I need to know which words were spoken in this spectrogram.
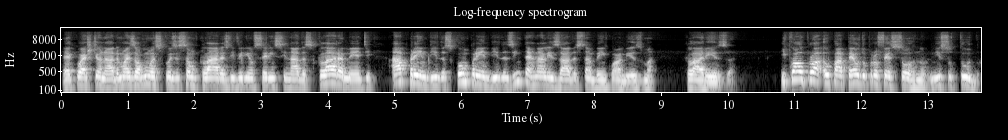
é, questionado, mas algumas coisas são claras, deveriam ser ensinadas claramente, aprendidas, compreendidas, internalizadas também com a mesma clareza. E qual o papel do professor nisso tudo?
